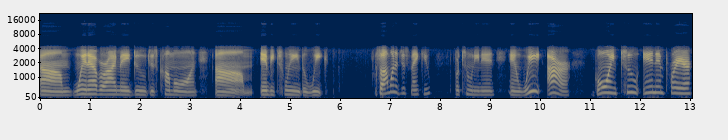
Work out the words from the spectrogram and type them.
um, whenever I may do just come on um, in between the week. So I want to just thank you for tuning in, and we are going to end in prayer.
